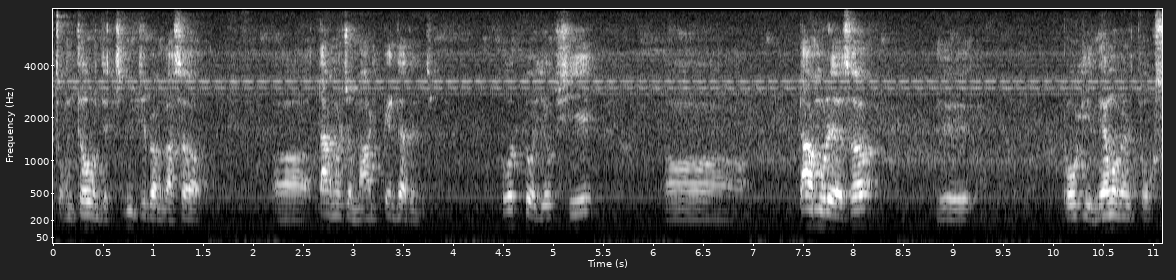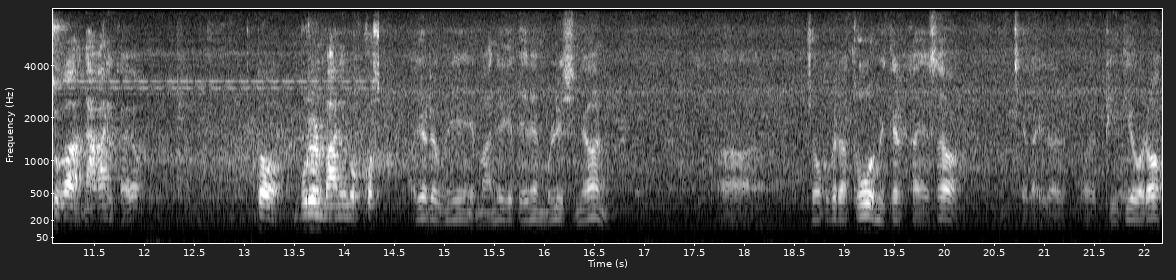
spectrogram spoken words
좀 더운 데 찜질방 가서 어, 땀을 좀 많이 뺀다든지 그것도 역시 어, 땀을 해서 이 독이 내 몸에 독소가 나가니까요. 또 물을 많이 먹고 여러분이 만약에 뱀에 물리시면 어, 조금이라도 도움이 될까 해서 제가 이걸 어, 비디오로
